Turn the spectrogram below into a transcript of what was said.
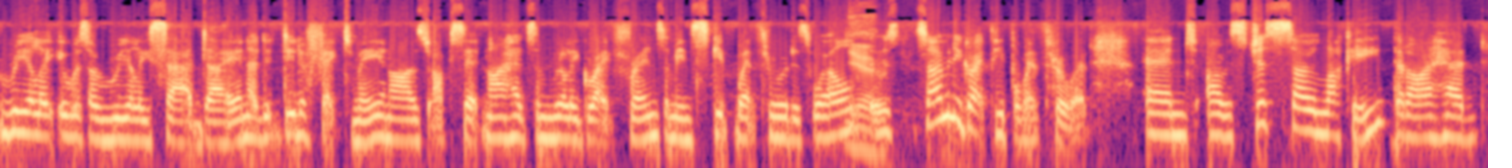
really it was a really sad day and it did affect me and I was upset and I had some really great friends. I mean Skip went through it as well. Yeah. There was so many great people went through it. And I was just so lucky that I had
